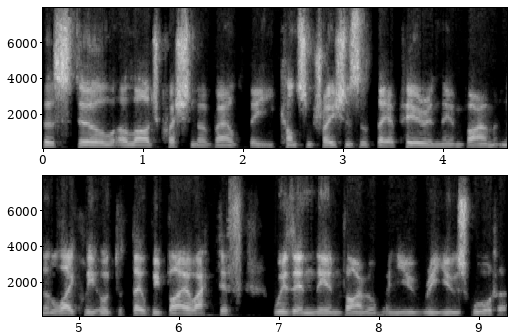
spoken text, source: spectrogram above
there's still a large question about the concentrations that they appear in the environment and the likelihood that they'll be bioactive within the environment when you reuse water.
